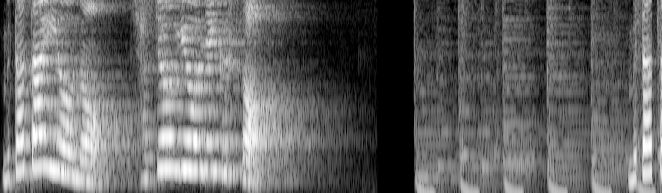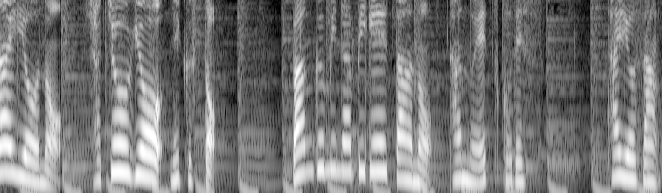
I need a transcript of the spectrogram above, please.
ムタ太陽の社長業ネクスト。ムタ太陽の社長業ネクスト。番組ナビゲーターの丹野悦子です。太陽さん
